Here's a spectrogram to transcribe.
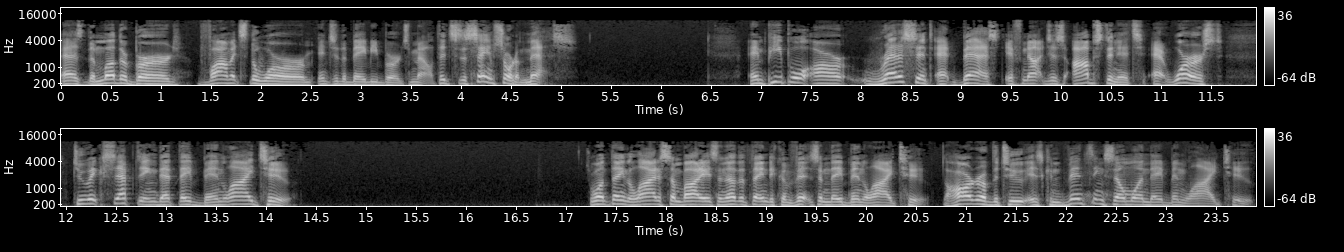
as the mother bird vomits the worm into the baby bird's mouth. It's the same sort of mess. And people are reticent at best, if not just obstinate at worst, to accepting that they've been lied to. It's one thing to lie to somebody, it's another thing to convince them they've been lied to. The harder of the two is convincing someone they've been lied to.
